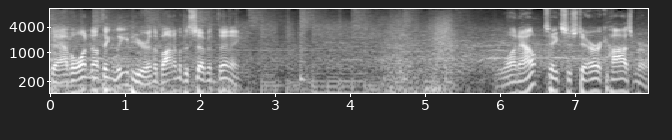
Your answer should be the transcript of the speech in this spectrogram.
to have a 1-0 lead here in the bottom of the seventh inning. One out takes us to Eric Hosmer.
